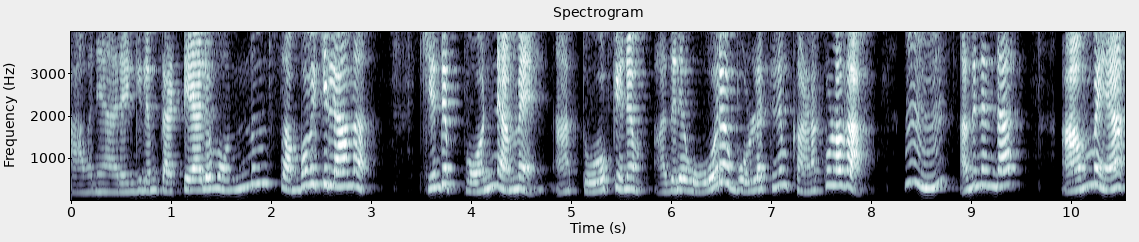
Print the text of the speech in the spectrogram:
അവനെ ആരെങ്കിലും തട്ടിയാലും ഒന്നും സംഭവിക്കില്ല എന്ന് എന്റെ പൊന്നമ്മേ ആ തോക്കിനും അതിലെ ഓരോ ബുള്ളറ്റിനും കണക്കുള്ളതാ. ഉം അതിനെന്താ? അമ്മയാ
